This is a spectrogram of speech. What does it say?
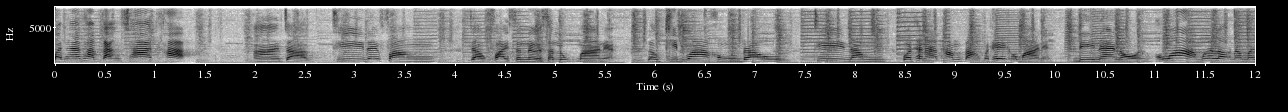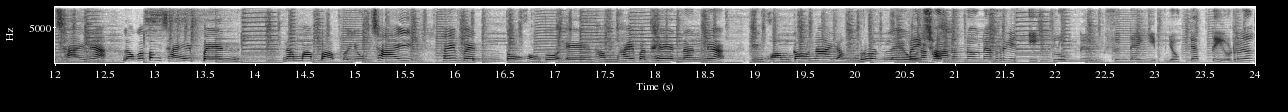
วัฒนธรรมต่างชาติค่ะ อ่าจากที่ได้ฟังจากฝ่ายเสนอสรุปมาเนี่ยเราคิดว่าของเราที่นำวัฒนธรรมต่างประเทศเข้ามาเนี่ยดีแน่นอน เพราะว่าเมื่อเรานำมาใช้เนี่ยเราก็ต้องใช้ให้เป็น นำมาปรับประยุกต์ใช้ให้เป็นตัวของตัวเองทำให้ประเทศนั้นเนี่ยมีความก้าวหน้าอย่างรวดเร็วไปนะชมคะน้องๆนักเรียนอีกกลุ่มหนึ่ง ซึ่งได้หยิบยกยติเรื่อง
